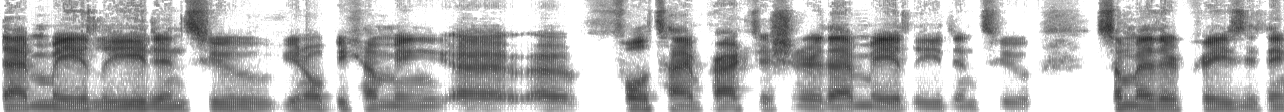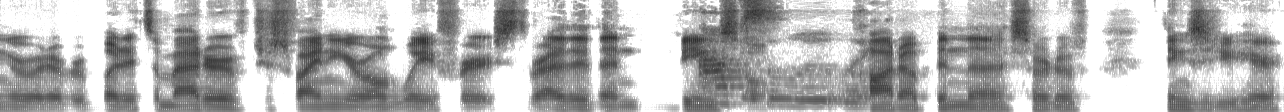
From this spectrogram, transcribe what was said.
that may lead into you know becoming a, a, full-time practitioner that may lead into some other crazy thing or whatever but it's a matter of just finding your own way first rather than being Absolutely. so caught up in the sort of things that you hear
